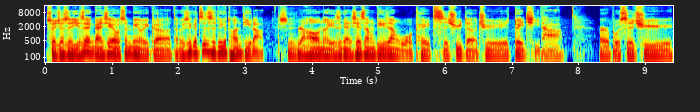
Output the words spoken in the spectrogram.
所以就是也是很感谢我身边有一个等于是一个支持的一个团体啦，是，然后呢也是感谢上帝让我可以持续的去对齐他。而不是去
